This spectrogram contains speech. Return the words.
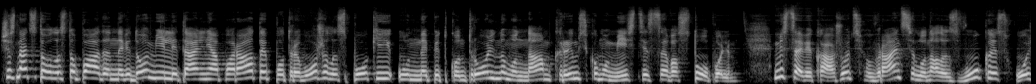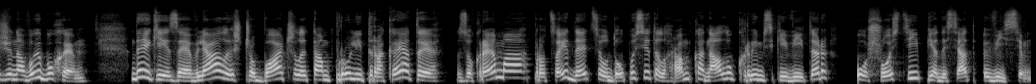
16 листопада невідомі літальні апарати потривожили спокій у непідконтрольному нам кримському місті Севастополь. Місцеві кажуть, вранці лунали звуки, схожі на вибухи. Деякі заявляли, що бачили там проліт ракети. Зокрема, про це йдеться у дописі телеграм-каналу Кримський вітер о 6.58.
